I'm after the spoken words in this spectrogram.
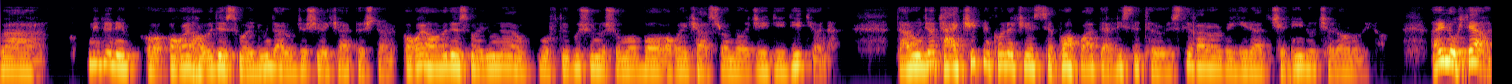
و می‌دونیم آقای حامد اسماعیلیون در اونجا شرکت داشتن. آقای حامد اسماعیلیون هم گفتگوشون رو شما با آقای کسرا ناجی دیدید یا نه؟ در اونجا تاکید می‌کنه که سپاه باید در لیست تروریستی قرار بگیرد چنین و چنان و اینا. ولی نکته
